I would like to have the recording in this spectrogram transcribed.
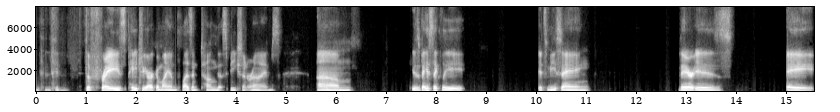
the, the phrase patriarch of my unpleasant tongue that speaks in rhymes um, is basically it's me saying there is a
